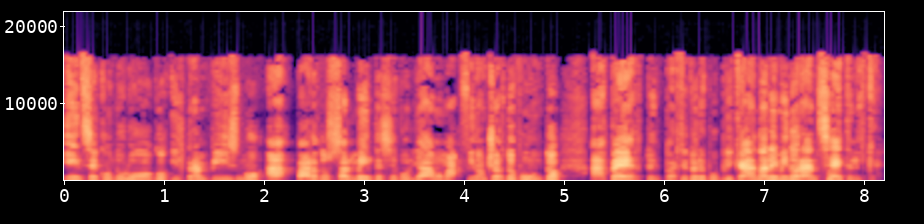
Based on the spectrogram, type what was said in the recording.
In secondo luogo, il trumpismo ha paradossalmente, se vogliamo, ma fino a un certo punto, aperto il Partito Repubblicano alle minoranze etniche.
